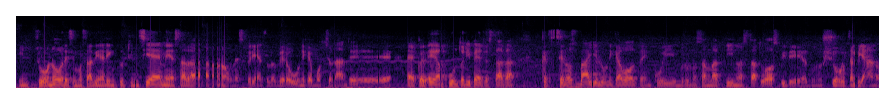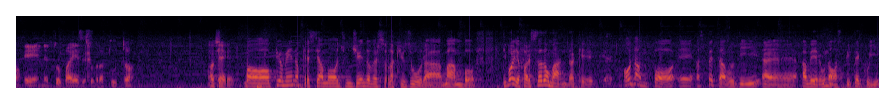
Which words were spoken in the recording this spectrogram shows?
in suo onore, siamo stati in ring tutti insieme, è stata no, un'esperienza davvero unica, emozionante. Ecco, e appunto, ripeto, è stata, se non sbaglio, l'unica volta in cui Bruno San Martino è stato ospite ad uno show italiano e nel suo paese soprattutto. Ok, boh, più o meno che stiamo giungendo verso la chiusura, Mambo. Ti voglio fare questa domanda che eh, ho da un po' e aspettavo di eh, avere un ospite qui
